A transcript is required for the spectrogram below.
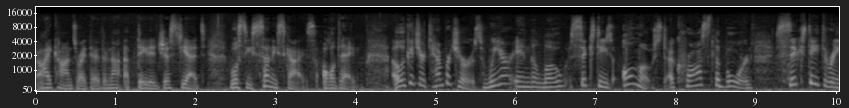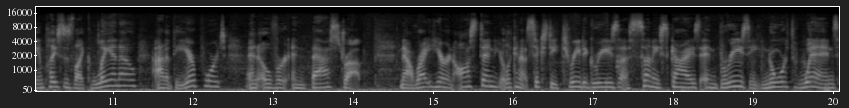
icons right there. They're not updated just yet. We'll see sunny skies all day. A look at your temperatures. We are in the low 60s almost across the board. 63 in places like Llano, out at the airport, and over in Bastrop. Now, right here in Austin, you're looking at 63 degrees, uh, sunny skies, and breezy north winds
